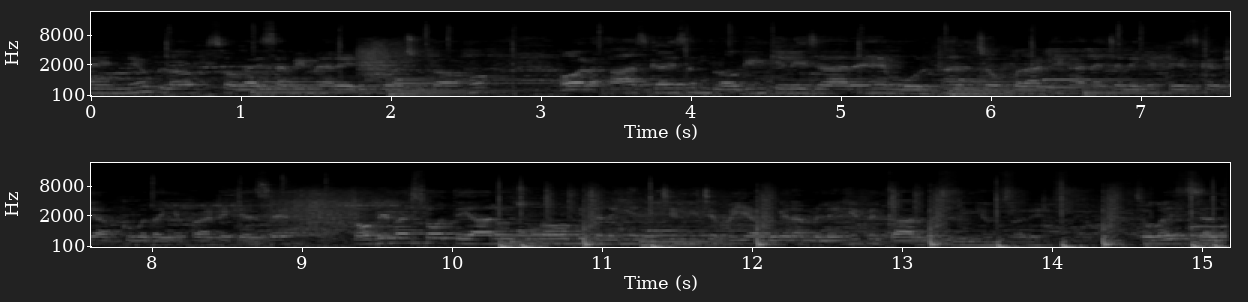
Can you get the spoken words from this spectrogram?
My new blog so guys अभी मैं रेडी हो चुका हूँ। और आज गाइस हम ब्लॉगिंग के लिए जा रहे हैं मूर्थल जो पराठे खाने चलेंगे। टेस्ट करके आपको बताएँगे पराठे कैसे तो अभी मैं सो तैयार हो चुका हूँ कि चलेंगे नीचे नीचे भैया वगैरह मिलेंगे, फिर कार में चलेंगे हम सारे। सो गाइस चलते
